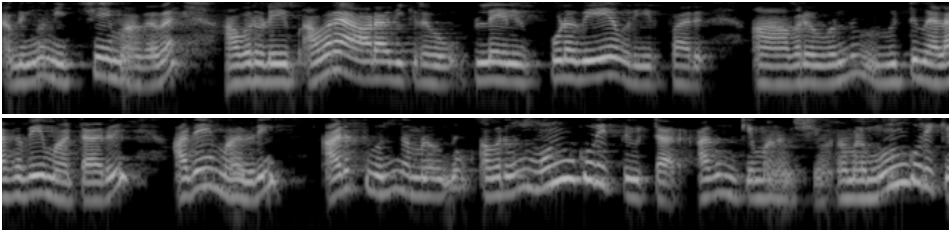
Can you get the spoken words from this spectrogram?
அப்படிங்கும் நிச்சயமாகவே அவருடைய அவரை ஆராதிக்கிற பிள்ளைகள் கூடவே அவர் இருப்பார். அவரை வந்து விட்டு விலகவே மாட்டார். அதே மாதிரி அடுத்து வந்து நம்மளை வந்து அவர் வந்து முன்குறித்து விட்டார். அது முக்கியமான விஷயம். நம்மளை முன்குறிக்க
